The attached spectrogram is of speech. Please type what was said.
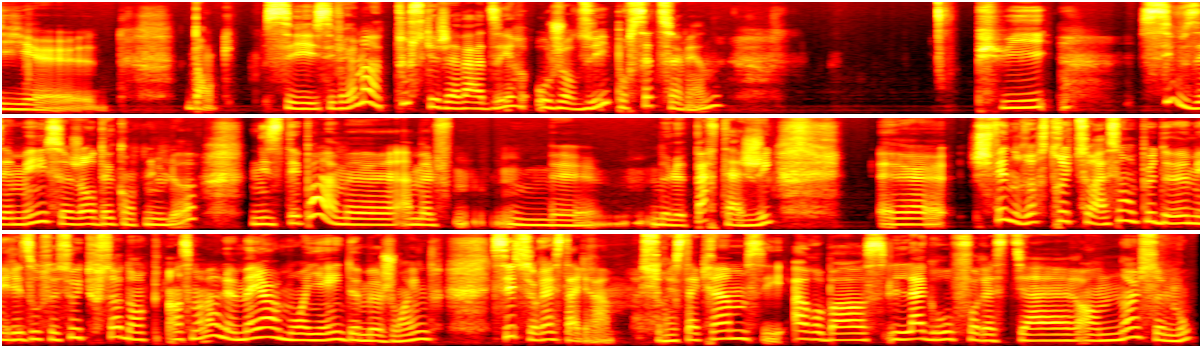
Euh, donc, c'est vraiment tout ce que j'avais à dire aujourd'hui pour cette semaine. Puis, si vous aimez ce genre de contenu-là, n'hésitez pas à me le partager. Euh, je fais une restructuration un peu de mes réseaux sociaux et tout ça. Donc, en ce moment, le meilleur moyen de me joindre, c'est sur Instagram. Sur Instagram, c'est l'agroforestière en un seul mot.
